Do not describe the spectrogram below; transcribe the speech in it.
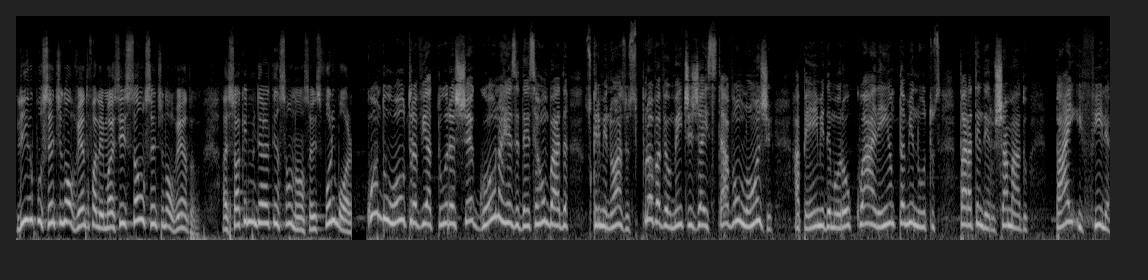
liga pro 190, eu falei, mas vocês são 190. Aí só que eles não me deram atenção não, só eles foram embora. Quando outra viatura chegou na residência arrombada, os criminosos provavelmente já estavam longe. A PM demorou 40 minutos para atender o chamado. Pai e filha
